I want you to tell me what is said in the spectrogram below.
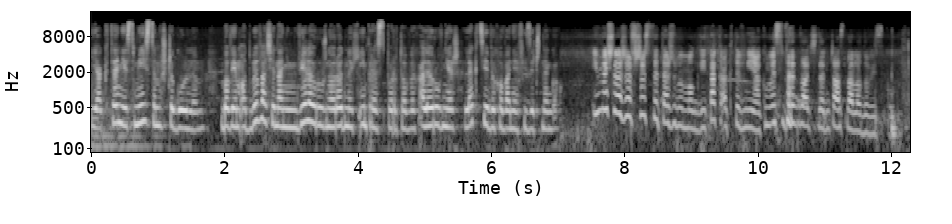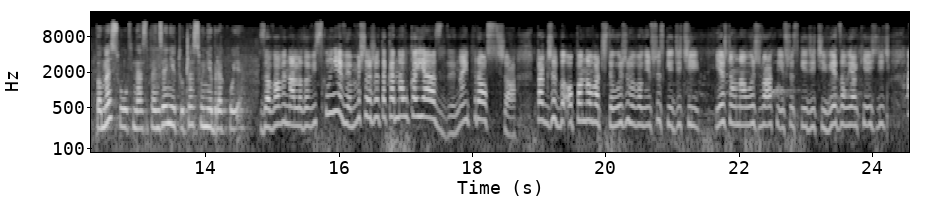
Taki jak ten jest miejscem szczególnym, bowiem odbywa się na nim wiele różnorodnych imprez sportowych, ale również lekcje wychowania fizycznego. I myślę, że wszyscy też by mogli tak aktywnie jak my spędzać ten czas na lodowisku. Pomysłów na spędzenie tu czasu nie brakuje. Zabawy na lodowisku? Nie wiem. Myślę, że taka nauka jazdy, najprostsza. Tak, żeby opanować te łyżwy, bo nie wszystkie dzieci jeżdżą na łyżwach, nie wszystkie dzieci wiedzą jak jeździć, a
